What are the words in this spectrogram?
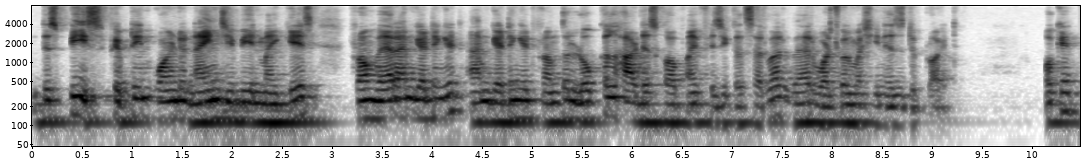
this piece 15.9 GB in my case, from where I'm getting it, I'm getting it from the local hard disk of my physical server where virtual machine is deployed. Okay,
